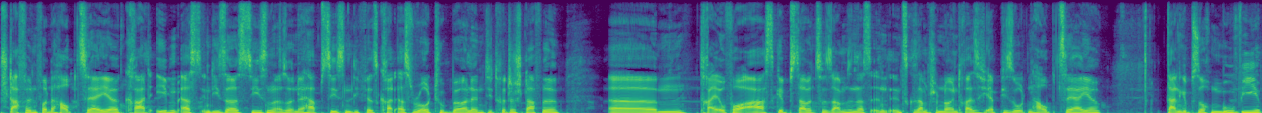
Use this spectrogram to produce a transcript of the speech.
Staffeln von der Hauptserie, gerade eben erst in dieser Season, also in der Herbstseason lief jetzt gerade erst Road to Berlin, die dritte Staffel. Ähm, drei OVAs gibt's, damit zusammen sind das in, insgesamt schon 39 Episoden Hauptserie. Dann gibt's noch ein Movie,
